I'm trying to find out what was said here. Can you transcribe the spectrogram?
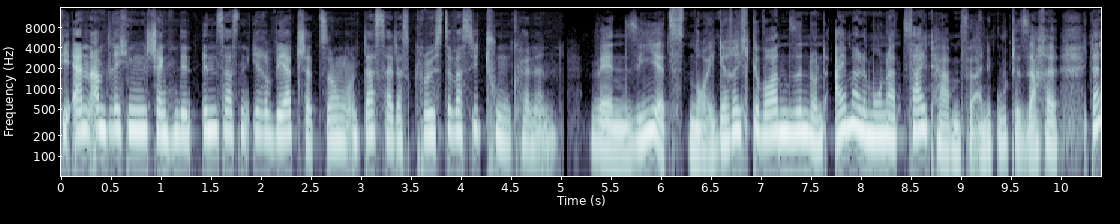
Die Ehrenamtlichen schenken den Insassen ihre Wertschätzung und das sei das Größte, was sie tun können. Wenn Sie jetzt neugierig geworden sind und einmal im Monat Zeit haben für eine gute Sache, dann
